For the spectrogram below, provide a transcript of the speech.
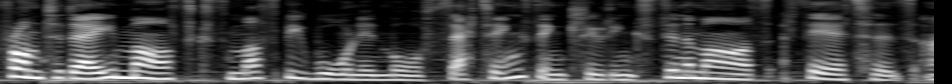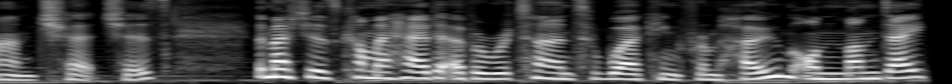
From today, masks must be worn in more settings, including cinemas, theatres, and churches. The measures come ahead of a return to working from home on Monday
